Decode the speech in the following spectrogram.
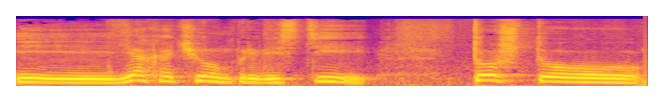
И я хочу вам привести то, что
